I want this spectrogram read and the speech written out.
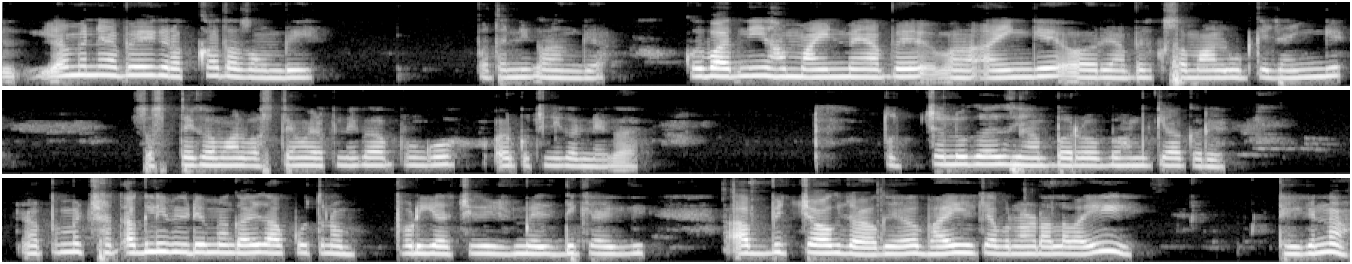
यार मैंने यहाँ पे एक रखा था जोम्बी पता नहीं कहाँ गया। कोई बात नहीं, हम माइंड में यहाँ पे आएँगे और यहाँ पे सामान लूट के जाएँगे। सस्ते का माल, बस्ते में रखने का आपको और कुछ नहीं करने का। तो चलो गैस यहाँ पर अब हम क्या करें? यहाँ पे मैं छत, अगली वीडियो में गाइज़ आपको इतना बढ़िया चीज़ मेरी दिखाएगी। आप भी चौक जाओगे। भाई क्या बना डाला भाई? ठीक है ना?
